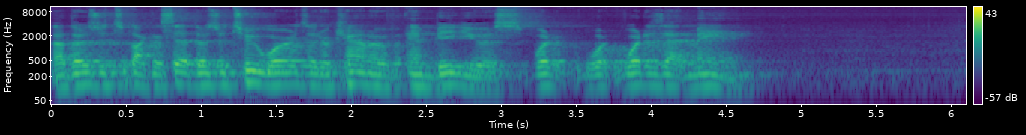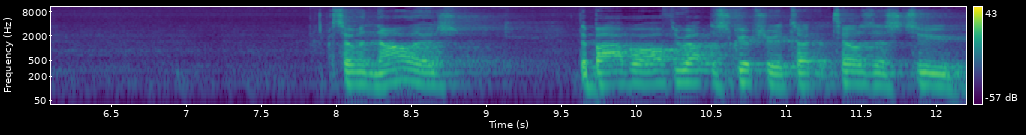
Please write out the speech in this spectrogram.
Now, those are, two, like I said, those are two words that are kind of ambiguous. What, what, what does that mean? So, in knowledge, the Bible, all throughout the scripture, it t- tells us to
